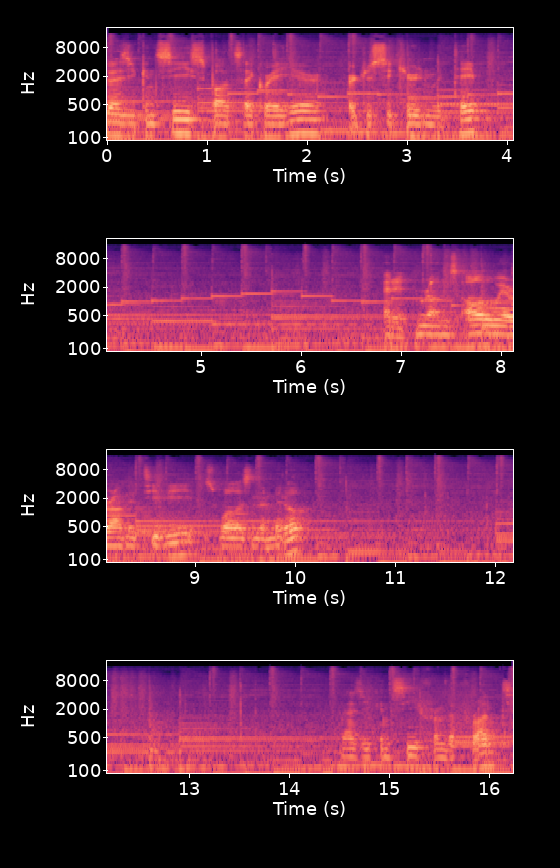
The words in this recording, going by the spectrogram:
So as you can see, spots like right here are just secured in with tape. And it runs all the way around the TV as well as in the middle. And as you can see from the front,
